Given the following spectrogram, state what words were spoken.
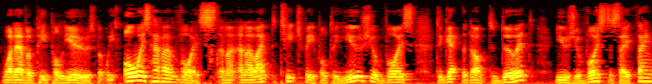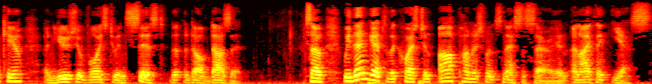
whatever people use, but we always have our voice. And I, and I like to teach people to use your voice to get the dog to do it, use your voice to say thank you, and use your voice to insist that the dog does it. So we then get to the question are punishments necessary? And, and I think yes.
